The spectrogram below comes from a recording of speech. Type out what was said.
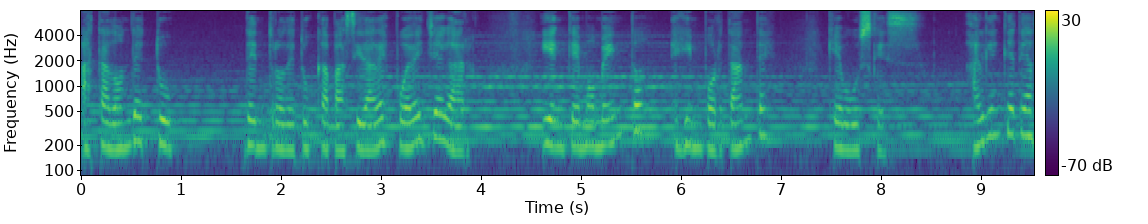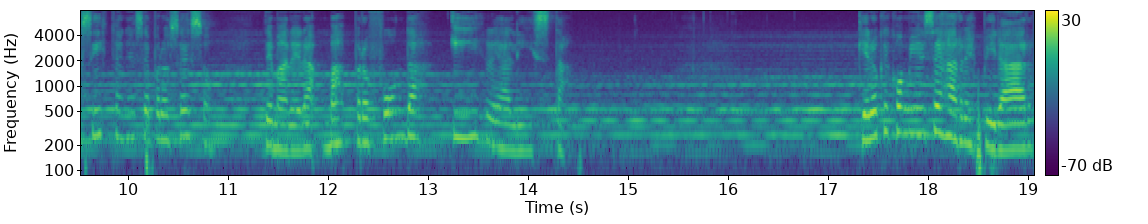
hasta dónde tú, dentro de tus capacidades, puedes llegar y en qué momento es importante que busques alguien que te asista en ese proceso de manera más profunda y realista. Quiero que comiences a respirar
